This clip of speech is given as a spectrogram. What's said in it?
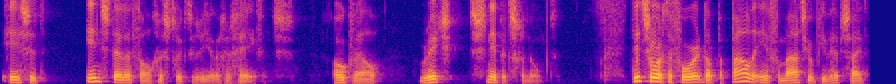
is het instellen van gestructureerde gegevens, ook wel rich snippets genoemd. Dit zorgt ervoor dat bepaalde informatie op je website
